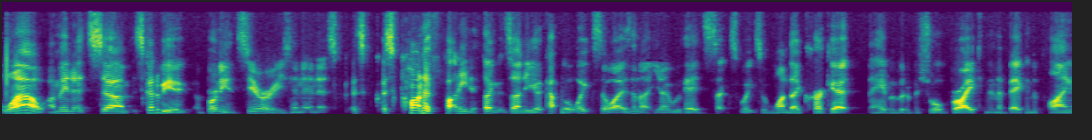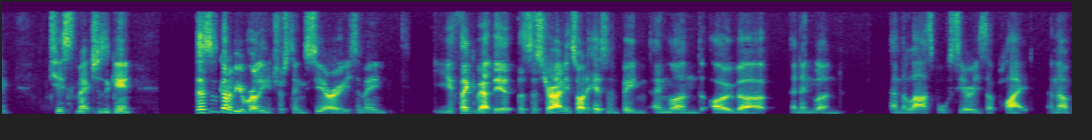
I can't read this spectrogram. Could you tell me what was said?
Wow, I mean it's um, it's going to be a, a, brilliant series, and, and it's it's it's kind of funny to think it's only a couple of weeks away, isn't it? You know, we've had six weeks of one-day cricket. They have a bit of a short break, and then they're back into playing Test matches again this is going to be a really interesting series. I mean, you think about the, this Australian side hasn't beaten England over in England in the last four series they've played, and they've,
